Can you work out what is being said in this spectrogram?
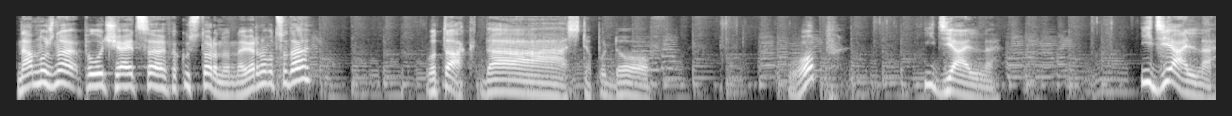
Нам нужно, получается, в какую сторону? Наверное, вот сюда? Вот так. Да, стопудов. Оп. Идеально. Идеально.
